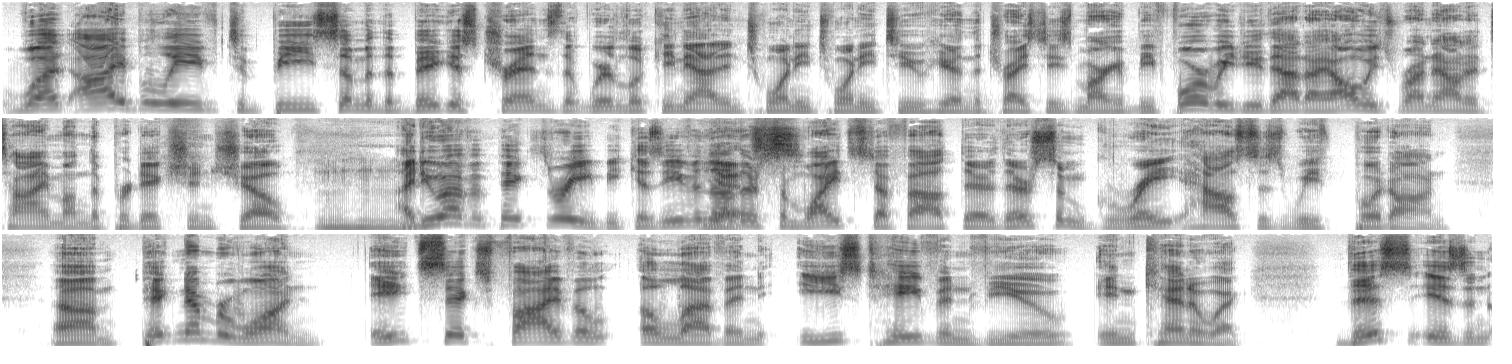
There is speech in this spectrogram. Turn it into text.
what I believe to be some of the biggest trends that we're looking at in 2022 here in the Tri Cities market. Before we do that, I always run out of time on the prediction show. I do have a pick three because even though there's some white stuff out there, there's some great houses we've put on. Um, pick number one 86511 East Haven View in Kennewick. This is an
